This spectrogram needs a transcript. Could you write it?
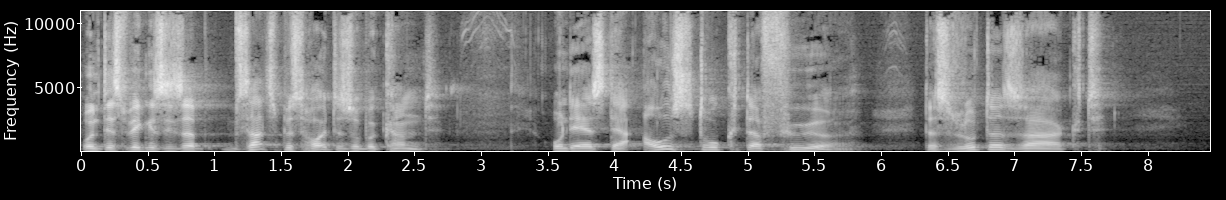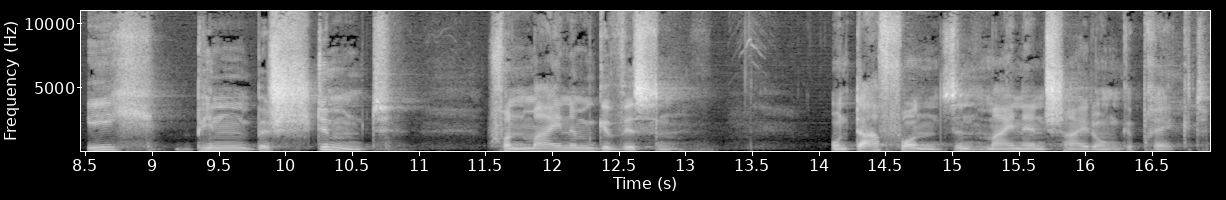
Und deswegen ist dieser Satz bis heute so bekannt. Und er ist der Ausdruck dafür, dass Luther sagt, ich bin bestimmt von meinem Gewissen und davon sind meine Entscheidungen geprägt.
